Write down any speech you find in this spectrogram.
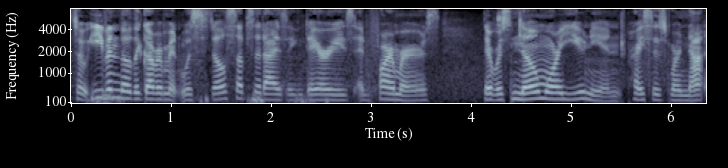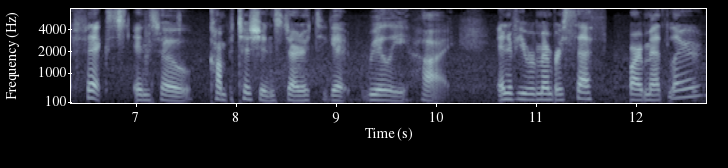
So even though the government was still subsidizing dairies and farmers, there was no more union, prices were not fixed, and so competition started to get really high. And if you remember Seth Barmedler,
